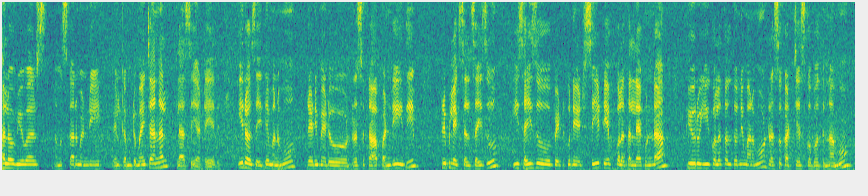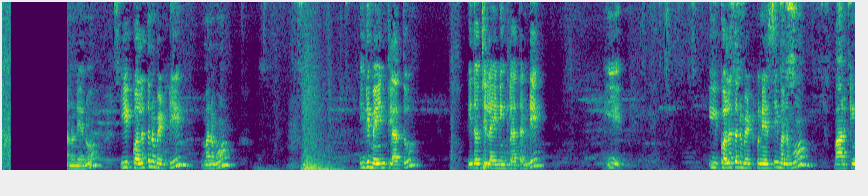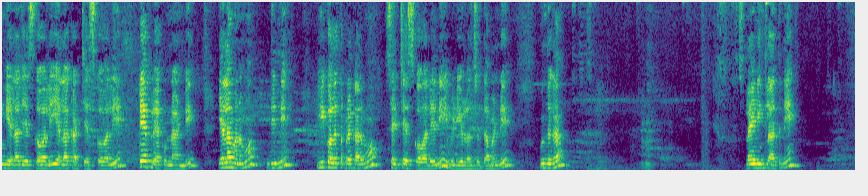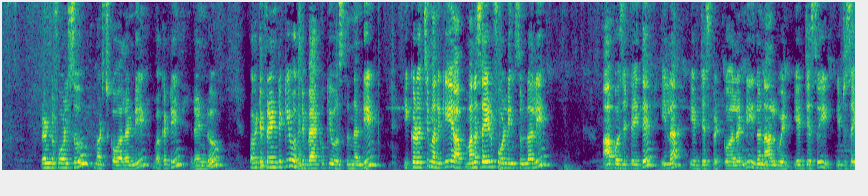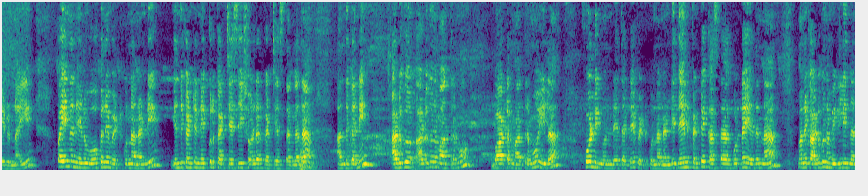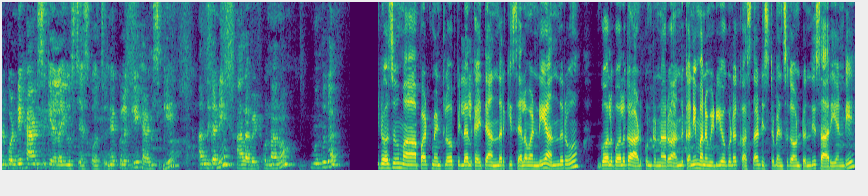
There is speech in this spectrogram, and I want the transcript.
Hello viewers నమస్కారం అండి. Welcome to my channel classy attire. ఈరోజు అయితే మనము రెడీమేడ్ డ్రెస్ టాప్ అండి ఇది. Triple XL size. ఈ సైజు పెట్టుకునేసి టేప్ కొలతలు లేకుండా ప్యూర్ ఈ కొలతలతోనే మనము డ్రెస్ కట్ చేసుకోబోతున్నాము. నేను ఈ కొలతను పెట్టి మనము ఇది మెయిన్ క్లాత్. ఇది వచ్చి లైనింగ్ క్లాత్ అండి. ఈ ఈ కొలతను పెట్టుకునేసి మనము మార్కింగ్ ఎలా చేసుకోవాలి ఎలా కట్ చేసుకోవాలి టేప్ లేకుండా అండి ఎలా మనము దీన్ని ఈ కొలత ప్రకారము సెట్ చేసుకోవాలి అని ఈ వీడియోలో చూద్దామండి. ముందుగా లైనింగ్ క్లాత్ని రెండు ఫోల్డ్స్ మడుచుకోవాలండి. ఒకటి రెండు. ఒకటి ఫ్రంట్కి ఒకటి బ్యాక్కి వస్తుందండి. ఇక్కడ వచ్చి మనకి మన సైడ్ ఫోల్డింగ్స్ ఉండాలి. ఆపోజిట్ అయితే ఇలా ఎడ్జెస్ పెట్టుకోవాలండి. ఇదో నాలుగు ఎడ్జెస్ ఇటు సైడ్ ఉన్నాయి. పైన నేను ఓపెనే పెట్టుకున్నానండి. ఎందుకంటే నెక్కులు కట్ చేసి షోల్డర్ కట్ చేస్తాం కదా. అందుకని అడుగు అడుగున మాత్రము బాటం మాత్రము ఇలా ఫోల్డింగ్ ఉండేటట్టే పెట్టుకున్నానండి. దేనికంటే కాస్త గుడ్డ ఏదన్నా మనకి అడుగున మిగిలిందనుకోండి హ్యాండ్స్కి ఎలా యూస్ చేసుకోవచ్చు? నెక్కులకి హ్యాండ్స్కి. అందుకని అలా పెట్టుకున్నాను. ముందుగా ఈరోజు మా అపార్ట్మెంట్లో పిల్లలకైతే అందరికీ సెలవండి. అందరూ గోలగోలగా ఆడుకుంటున్నారు. అందుకని మన వీడియో కూడా కాస్త డిస్టర్బెన్స్గా ఉంటుంది. సారీ అండి.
